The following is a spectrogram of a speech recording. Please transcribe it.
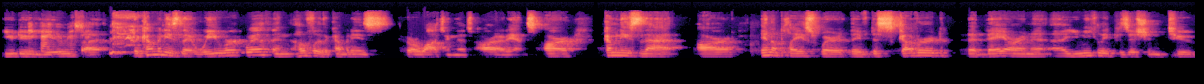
you do you. But the companies that we work with, and hopefully the companies who are watching this, our audience, are companies that are in a place where they've discovered that they are in a, a uniquely positioned to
